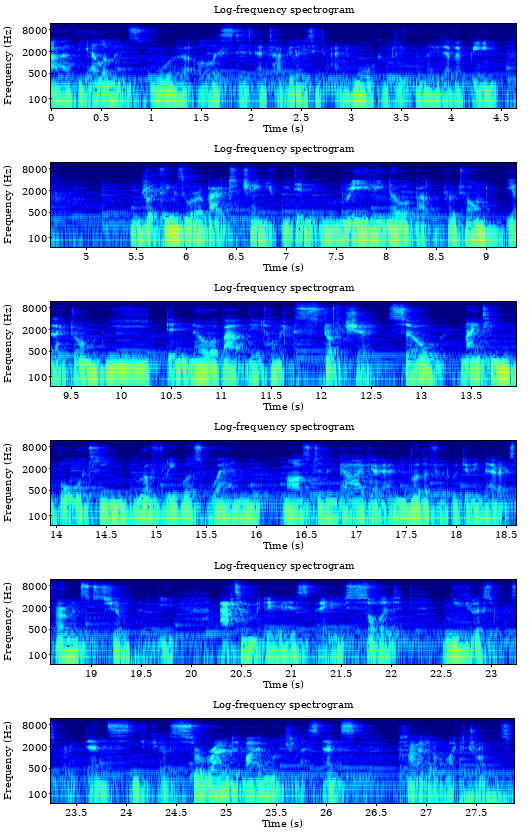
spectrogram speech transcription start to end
Uh, the elements were listed and tabulated and more complete than they'd ever been. But things were about to change. We didn't really know about the proton, the electron, we didn't know about the atomic structure. So 1914 roughly was when Marsden and Geiger and Rutherford were doing their experiments to show that the atom is a solid nucleus, or least a very dense nucleus, surrounded by a much less dense cloud of electrons.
